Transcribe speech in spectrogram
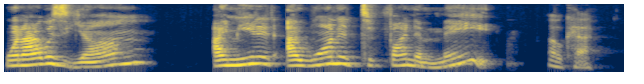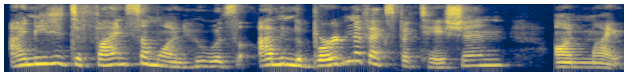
When I was young, I needed I wanted to find a mate. Okay. I needed to find someone who was I mean, the burden of expectation on my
